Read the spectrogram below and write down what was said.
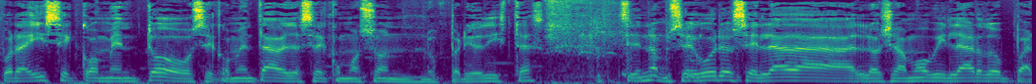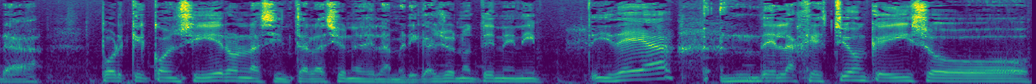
por ahí se comentó, o se comentaba, ya sé cómo son los periodistas. no, seguro Celada lo llamó Bilardo para porque consiguieron las instalaciones del América. Yo no tenía ni idea de la gestión que hizo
